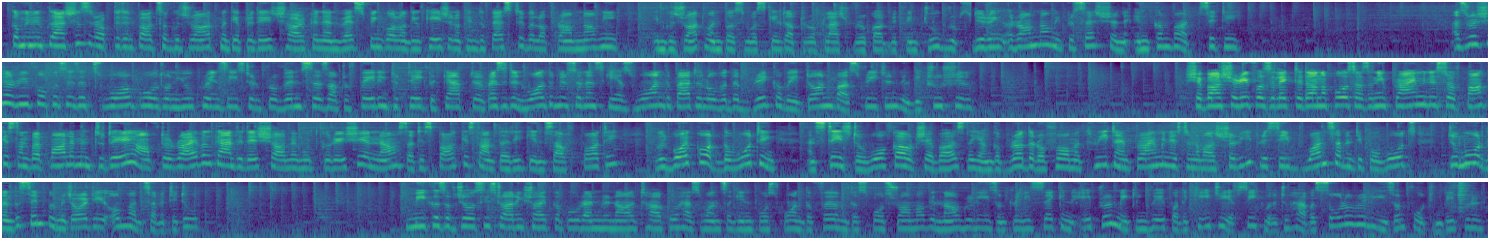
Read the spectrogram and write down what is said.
Communal clashes erupted in parts of Gujarat, Madhya Pradesh, Jharkhand, and West Bengal on the occasion of Hindu festival of Ram Navami. In Gujarat, one person was killed after a clash broke out between two groups during a Ram Navami procession in Khambhat city. As Russia refocuses its war goals on Ukraine's eastern provinces after failing to take the capital, President Volodymyr Zelensky has warned the battle over the breakaway Donbas region will be crucial. Shehbaz Sharif was elected unopposed as the new Prime Minister of Pakistan by Parliament today after rival candidate Shah Mehmood Qureshi announced that his Pakistan Tehreek-e-Insaf party will boycott the voting and staged a walkout. Shehbaz, the younger brother of former three-time Prime Minister Nawaz Sharif, received 174 votes to more than the simple majority of 172. Makers of Jersey starring Shahid Kapoor and Mrunal Thakur has once again postponed the film. The sports drama will now release on 22nd April, making way for the KGF sequel to have a solo release on 14th April.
